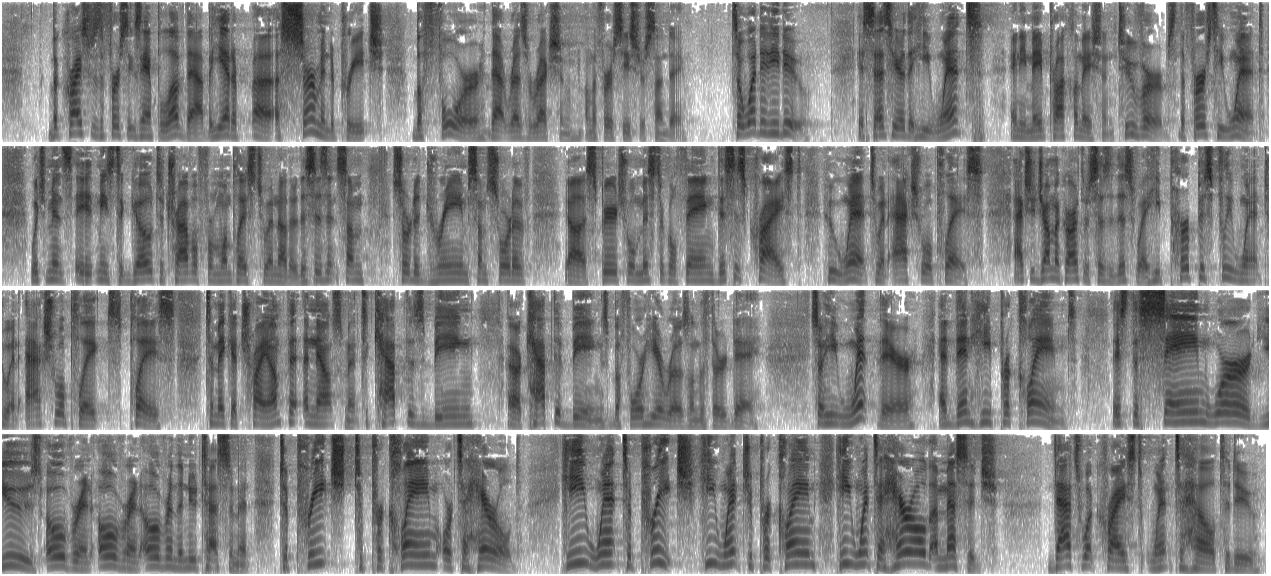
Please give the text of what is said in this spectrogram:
But Christ was the first example of that. But he had a, uh, a, sermon to preach before that resurrection on the first Easter Sunday. So, what did he do? It says here that he went and he made proclamation. Two verbs. The first, he went, which means it means to go, to travel from one place to another. This isn't some sort of dream, some sort of uh, spiritual, mystical thing. This is Christ who went to an actual place. Actually, John MacArthur says it this way He purposefully went to an actual place, place to make a triumphant announcement to captives being, uh, captive beings before he arose on the third day. So he went there and then he proclaimed. It's the same word used over and over and over in the New Testament to preach, to proclaim, or to herald. He went to preach, he went to proclaim, he went to herald a message. That's what Christ went to hell to do.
